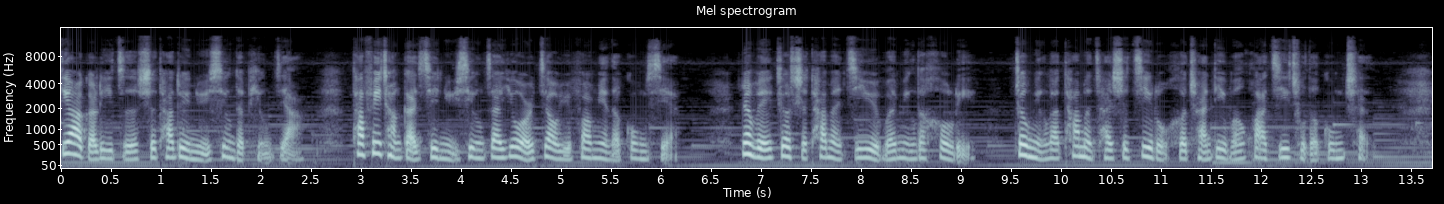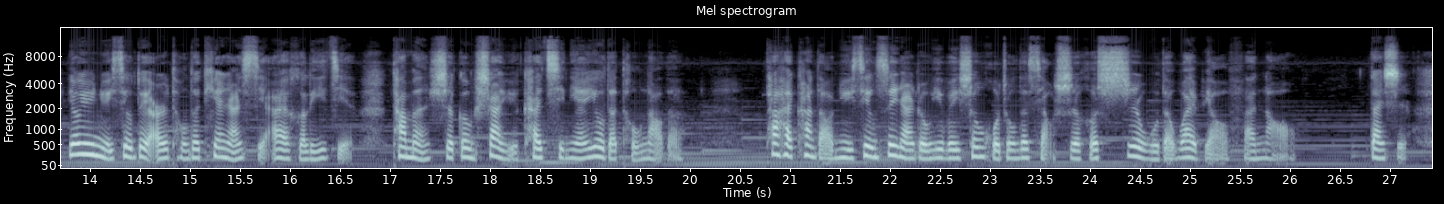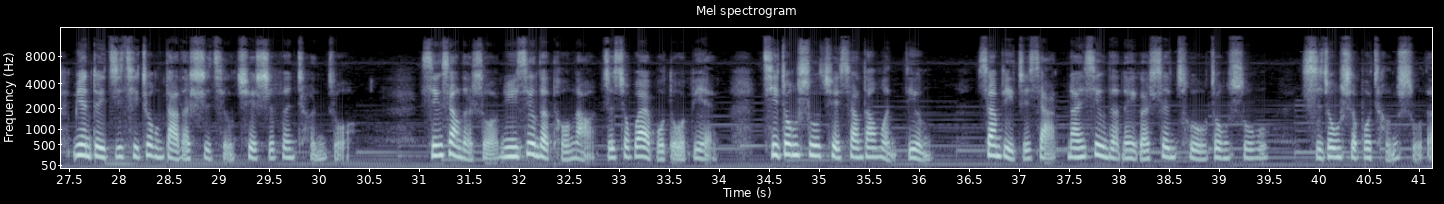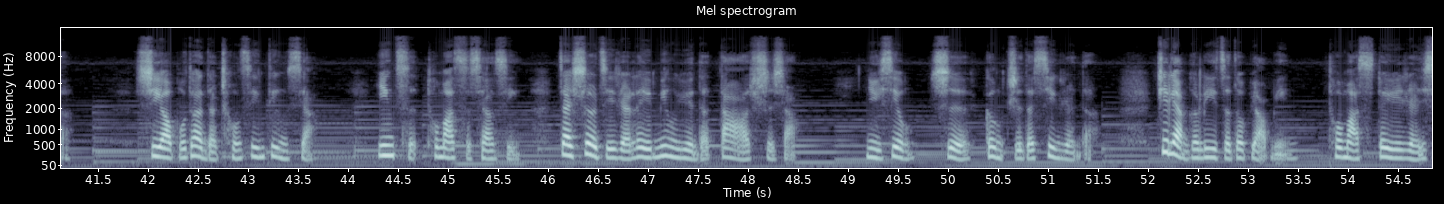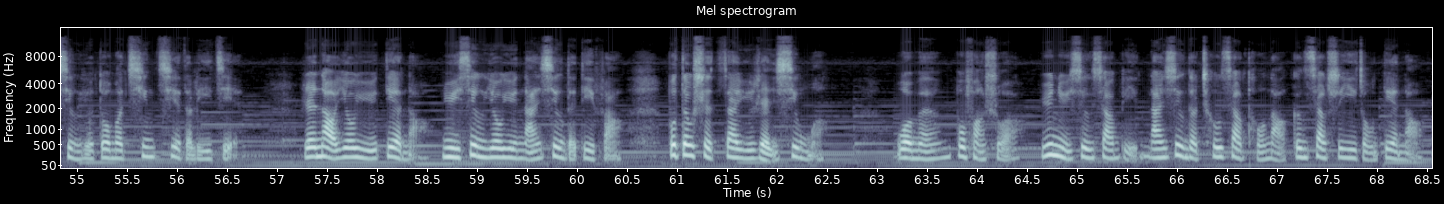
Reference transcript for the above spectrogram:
第二个例子是他对女性的评价。他非常感谢女性在幼儿教育方面的贡献，认为这是他们给予文明的厚礼，证明了他们才是记录和传递文化基础的功臣。由于女性对儿童的天然喜爱和理解，他们是更善于开启年幼的头脑的。他还看到，女性虽然容易为生活中的小事和事物的外表烦恼，但是面对极其重大的事情却十分沉着。形象地说，女性的头脑只是外部多变，其中枢却相当稳定。相比之下，男性的那个深处中枢始终是不成熟的，需要不断地重新定向。因此，托马斯相信，在涉及人类命运的大事上，女性是更值得信任的。这两个例子都表明，托马斯对于人性有多么亲切的理解。人脑优于电脑，女性优于男性的地方，不都是在于人性吗？我们不妨说，与女性相比，男性的抽象头脑更像是一种电脑。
